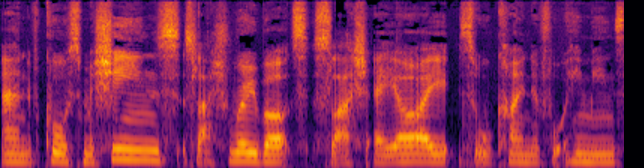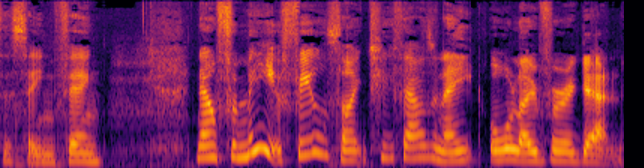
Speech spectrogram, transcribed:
And of course, machines slash robots slash AI, it's all kind of what he means the same thing. Now, for me, it feels like 2008 all over again,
